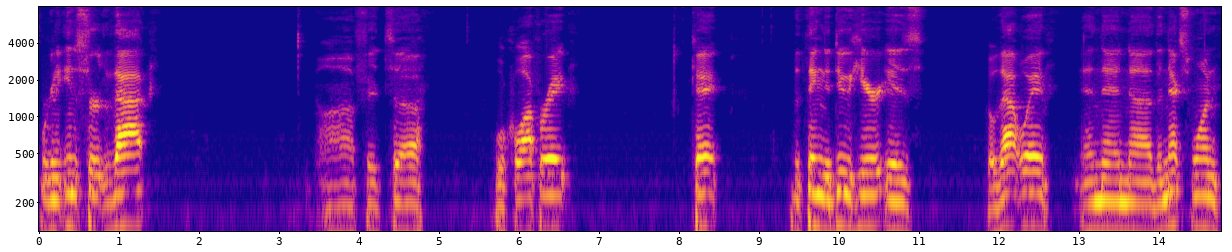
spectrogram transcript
We're going to insert that. Uh, if it uh, will cooperate. Okay. The thing to do here is go that way. And then uh, the next one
